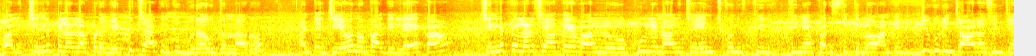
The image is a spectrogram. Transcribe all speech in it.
వాళ్ళు చిన్నపిల్లలప్పుడే వెట్టి చాకరికి గురవుతున్నారు. అంటే జీవనోపాధి లేక చిన్నపిల్లల చేతే వాళ్ళు కూలినాలు చేయించుకొని తి- తినే పరిస్థితిలో అంటే విద్య గురించి ఆలోచించే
